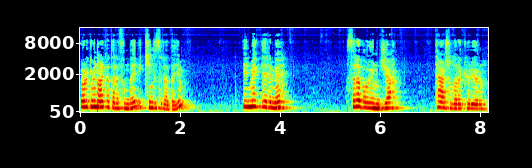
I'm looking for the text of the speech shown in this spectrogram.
Örgümün arka tarafındayım. ikinci sıradayım. İlmeklerimi sıra boyunca ters olarak örüyorum.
